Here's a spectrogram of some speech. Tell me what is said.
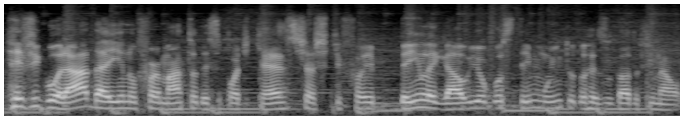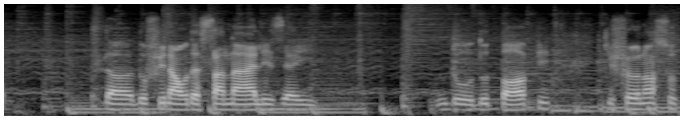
revigorada aí no formato desse podcast, acho que foi bem legal e eu gostei muito do resultado final da, do final dessa análise aí do, do top, que foi o nosso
